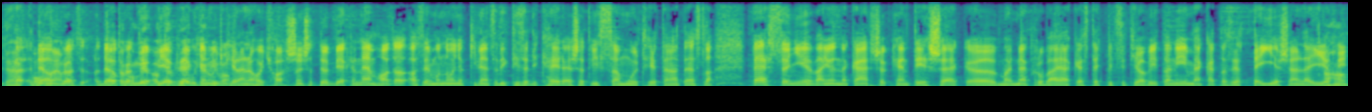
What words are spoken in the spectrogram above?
De, hát de, akkor, nem. de, de akkor, akkor a többiekre a ugyanúgy kellene, hogy hasson, és a többiekre nem hat. Azért mondom, hogy a 9.-10. helyre esett vissza a múlt héten a Tesla. Persze, nyilván jönnek árcsökkentések, majd megpróbálják ezt egy picit javítani, meg hát azért teljesen leírni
